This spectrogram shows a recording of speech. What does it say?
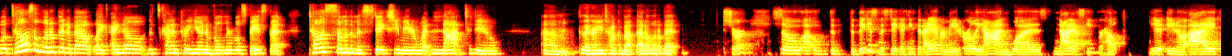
Well, tell us a little bit about like I know that's kind of putting you in a vulnerable space, but tell us some of the mistakes you made or what not to do. Um, because mm-hmm. I know you talk about that a little bit. Sure. So uh, the the biggest mistake I think that I ever made early on was not asking for help. You, you know, I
